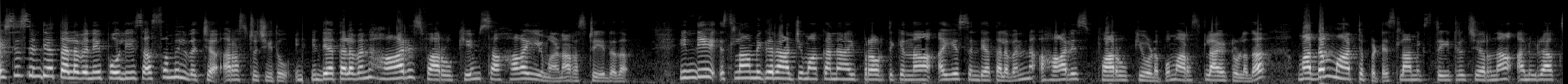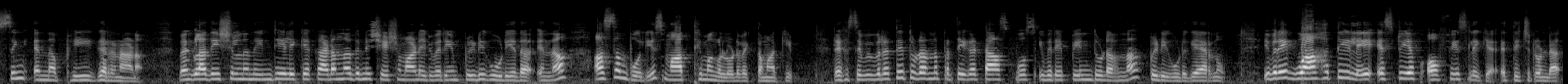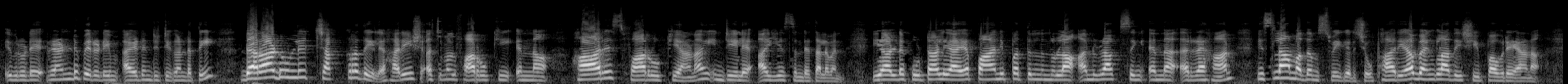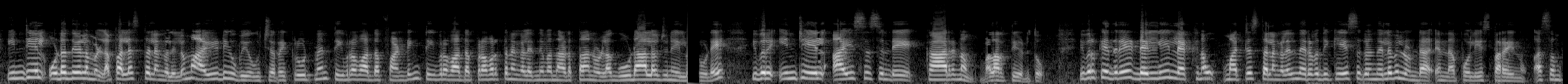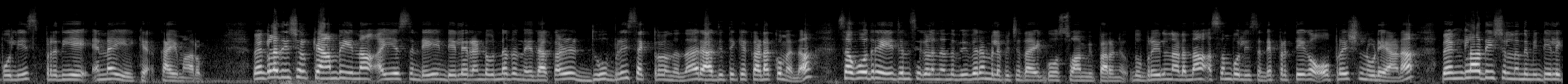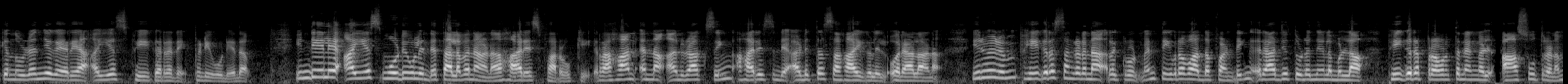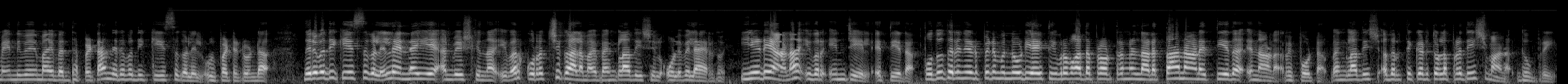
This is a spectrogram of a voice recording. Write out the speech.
ISIS India തലവനെ police അസമിൽ വെച്ച് arrest ചെയ്തു. ഇന്ത്യ തലവൻ ഹാരിസ് ഫാറൂഖിയും സഹായിയുമാണ് അറസ്റ്റ് ചെയ്തത്. ഇന്ത്യയെ ഇസ്ലാമിക രാജ്യമാക്കാനായി പ്രവർത്തിക്കുന്ന ഐ എസ് ഇന്ത്യ തലവൻ ഹാരിസ് ഫാറൂഖിയോടൊപ്പം അറസ്റ്റിലായിട്ടുള്ളത് മതം മാറ്റപ്പെട്ട് ഇസ്ലാമിക് സ്റ്റേറ്റിൽ ചേർന്ന അനുരാഗ് സിംഗ് എന്ന ഭീകരനാണ്. ബംഗ്ലാദേശിൽ നിന്ന് ഇന്ത്യയിലേക്ക് കടന്നതിന് ശേഷമാണ് ഇരുവരെയും പിടികൂടിയത് എന്ന് അസം പോലീസ് മാധ്യമങ്ങളോട് വ്യക്തമാക്കി. രഹസ്യവിവരത്തെ തുടർന്ന് പ്രത്യേക ടാസ്ക് ഫോഴ്സ് ഇവരെ പിന്തുടർന്ന് പിടികൂടുകയായിരുന്നു. ഇവരെ ഗുവാഹത്തിയിലെ എസ് ടി എഫ് ഓഫീസിലേക്ക് എത്തിച്ചിട്ടുണ്ട്. ഇവരുടെ രണ്ടുപേരുടെയും ഐഡന്റിറ്റി കണ്ടെത്തി ഡെറാഡൂണിലെ ചക്രതയിലെ ഹരീഷ് അജ്മൽ ഫാറൂഖി എന്ന ഹാരിസ് ഫാറൂഖിയാണ് ഇന്ത്യയിലെ ഐ എസിന്റെ തലവൻ. ഇയാളുടെ കൂട്ടാളിയായ പാനിപ്പത്തിൽ നിന്നുള്ള അനുരാഗ് സിംഗ് എന്ന രഹാൻ ഇസ്ലാം മതം സ്വീകരിച്ചു. ഭാര്യ ബംഗ്ലാദേശി പൗരയാണ്. ഇന്ത്യയിൽ ഉടനീളമുള്ള പല സ്ഥലങ്ങളിലും ഐ ഡി ഉപയോഗിച്ച് റിക്രൂട്ട്മെന്റ് തീവ്രവാദ ഫണ്ടിംഗ് തീവ്രവാദ പ്രവർത്തനങ്ങൾ എന്നിവ നടത്താനുള്ള ഗൂഢാലോചനയിലൂടെ ഇവർ ഇന്ത്യയിൽ ഐസിസിന്റെ കാരണം വളർത്തിയെടുത്തു. ഇവർക്കെതിരെ ഡൽഹി ലക്നൌ മറ്റ് സ്ഥലങ്ങളിൽ നിരവധി കേസുകൾ നിലവിലുണ്ട് എന്ന് പോലീസ് പറയുന്നു. അസം പോലീസ് പ്രതിയെ എൻ ഐ എക്ക് കൈമാറും. ബംഗ്ലാദേശിൽ ക്യാമ്പ് ചെയ്യുന്ന ഐ എസിന്റെ ഇന്ത്യയിലെ രണ്ട് ഉന്നത നേതാക്കൾ ധൂബ്രി സെക്ടറിൽ നിന്ന് രാജ്യത്തേക്ക് കടക്കുമെന്ന് സഹോദര ഏജൻസികളിൽ നിന്ന് വിവരം ലഭിച്ചതായി ഗോസ്വാമി പറഞ്ഞു. ധുബ്രിയിൽ നടന്ന അസം പോലീസിന്റെ പ്രത്യേക ഓപ്പറേഷനിലൂടെയാണ് ബംഗ്ലാദേശിൽ നിന്നും ഇന്ത്യയിലേക്ക് നുഴഞ്ഞു കയറിയ ഐ എസ് ഭീകരരെ പിടികൂടിയത്. ഇന്ത്യയിലെ ഐ എസ് മൊഡ്യൂളിന്റെ തലവനാണ് ഹാരിസ് ഫറൂഖി. റഹാൻ എന്ന അനുരാഗ് സിംഗ് ഹാരിസിന്റെ അടുത്ത സഹായികളിൽ ഒരാളാണ്. ഇരുവരും ഭീകര സംഘടന റിക്രൂട്ട്മെന്റ് തീവ്രവാദ ഫണ്ടിംഗ് രാജ്യത്തുടനീളമുള്ള ഭീകര പ്രവർത്തനങ്ങൾ ആസൂത്രണം എന്നിവയുമായി ബന്ധപ്പെട്ട നിരവധി കേസുകളിൽ ഉൾപ്പെട്ടിട്ടുണ്ട്. നിരവധി കേസുകളിൽ എൻ ഐ എ അന്വേഷിക്കുന്ന ഇവർ കുറച്ചു കാലമായി ബംഗ്ലാദേശിൽ ഒളിവിലായിരുന്നു. ഈയിടെയാണ് ഇവർ ഇന്ത്യയിൽ എത്തിയത്. പൊതു തെരഞ്ഞെടുപ്പിന് മുന്നോടിയായി തീവ്രവാദ പ്രവർത്തനങ്ങൾ നടത്താനാണ് എത്തിയത് എന്നാണ് റിപ്പോർട്ട്. ബംഗ്ലാദേശ് അതിർത്തിക്കടുത്തുള്ള പ്രദേശമാണ് ധുബ്രി.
